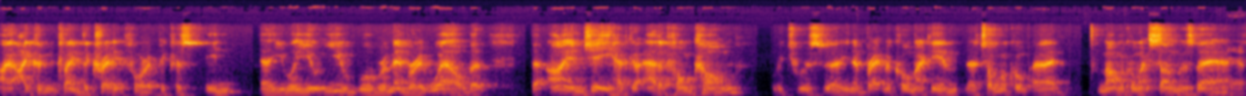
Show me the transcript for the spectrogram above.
I, I couldn't claim the credit for it because in uh, you will you you will remember it well, but the IMG had got out of Hong Kong, which was uh, you know Breck McCormack, Ian, uh, Tom McCormack, uh, Mark McCormack's son was there,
